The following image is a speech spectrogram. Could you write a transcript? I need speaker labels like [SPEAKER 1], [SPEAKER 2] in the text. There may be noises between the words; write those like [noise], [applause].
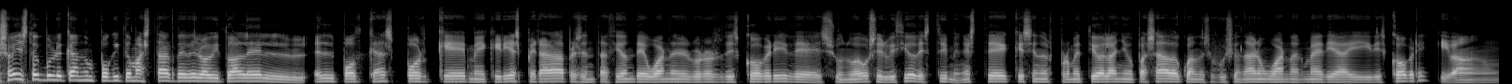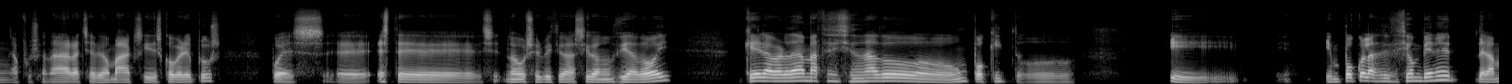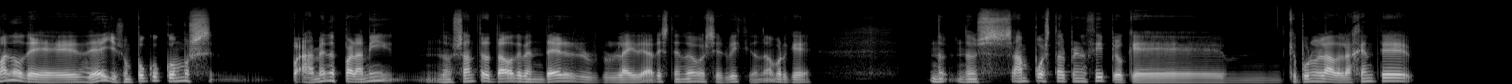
[SPEAKER 1] Pues hoy estoy publicando un poquito más tarde de lo habitual el, podcast porque me quería esperar a la presentación de Warner Bros. Discovery de su nuevo servicio de streaming. Este que se nos prometió el año pasado cuando se fusionaron Warner Media y Discovery, que iban a fusionar HBO Max y Discovery Plus. Pues eh, este nuevo servicio ha sido anunciado hoy, que la verdad me ha decepcionado un poquito. Y y un poco la decisión viene de la mano de, de ellos, un poco como, al menos para mí, nos han tratado de vender la idea de este nuevo servicio, ¿no? Porque nos han puesto al principio que, mm, que, por un lado, la gente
